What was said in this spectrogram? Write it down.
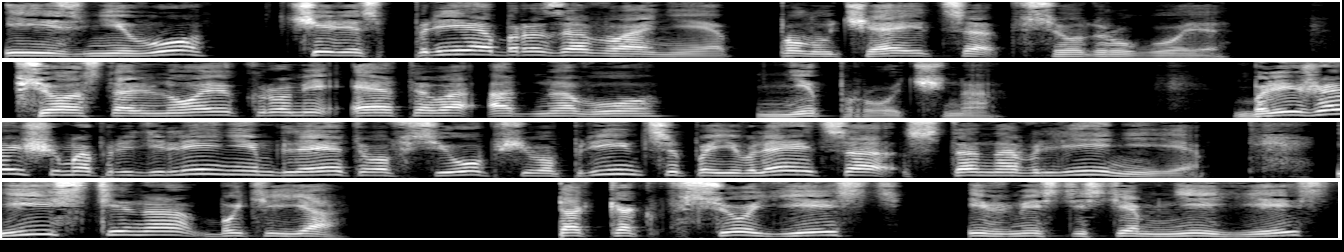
и из него через преобразование получается все другое. Все остальное, кроме этого одного, непрочно. Ближайшим определением для этого всеобщего принципа является становление, истина бытия, так как все есть и вместе с тем не есть,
